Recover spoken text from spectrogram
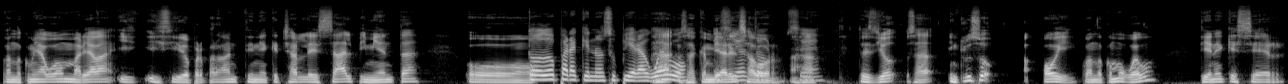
cuando comía huevo me mareaba y, y si lo preparaban tenía que echarle sal, pimienta o... Todo para que no supiera Ajá, huevo. o sea, cambiar el sabor, sí. Entonces yo, o sea, incluso hoy cuando como huevo, tiene que ser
